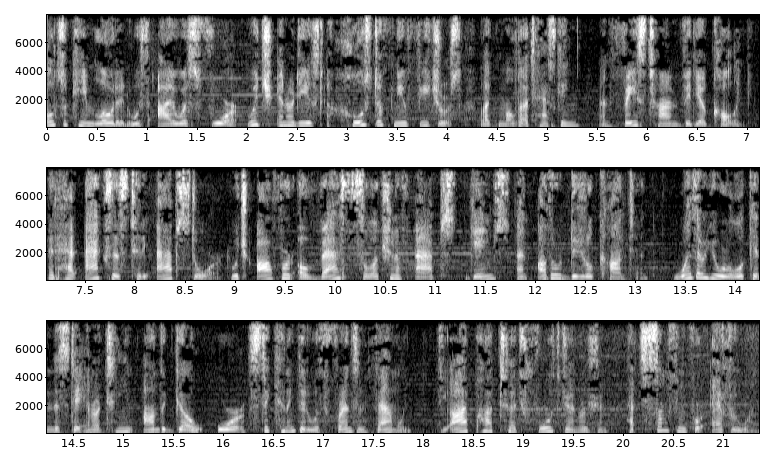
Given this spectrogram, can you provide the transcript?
also came loaded with iOS 4, which introduced a host of new features like multitasking and FaceTime video calling. It had access to the App Store, which offered a vast selection of apps, games, and other digital content. Whether you were looking to stay entertained on the go or stay connected with friends and family, the iPod Touch 4th generation had something for everyone.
